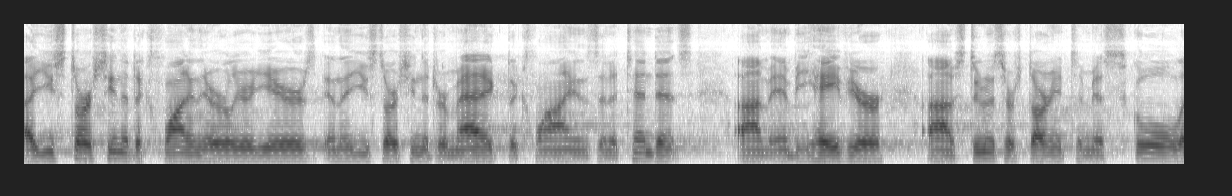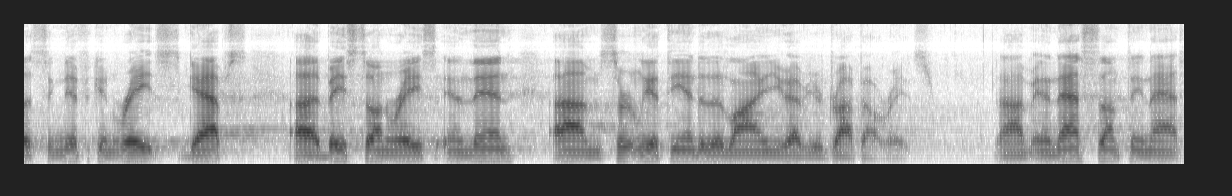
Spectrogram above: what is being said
Uh, you start seeing the decline in the earlier years, and then you start seeing the dramatic declines in attendance um, and behavior. Uh, students are starting to miss school at significant rates, gaps uh, based on race, and then um, certainly at the end of the line, you have your dropout rates. Um, and that's something that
